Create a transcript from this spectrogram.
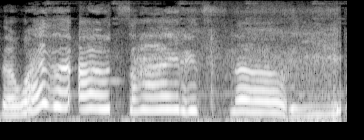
The weather outside is snowy.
